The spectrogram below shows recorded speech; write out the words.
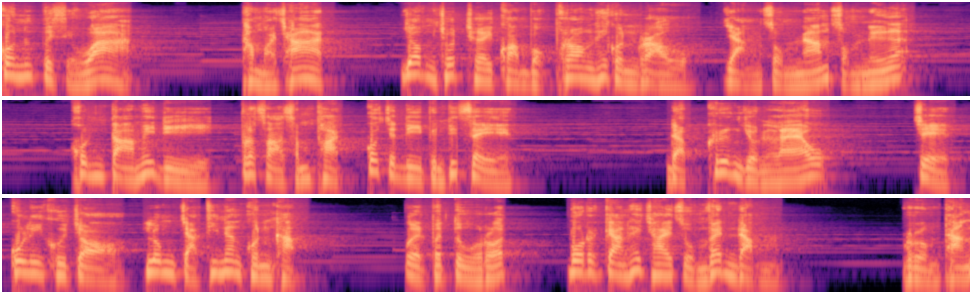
ก็นึกไปเสียว่า ธรรมชาติย่อมชดเชยความบกพร่องให้คนเราอย่างสมน้ำสมเนื้อ คนตาไม่ดีประสาทสัมผัสก็จะดีเป็นพิเศษ ดับเครื่องยนต์แล้ว เจดกุลีกูจอลงจากที่นั่งคนขับ เปิดประตูรถบริการให้ชายสวมแว่นดำรวมทั้ง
